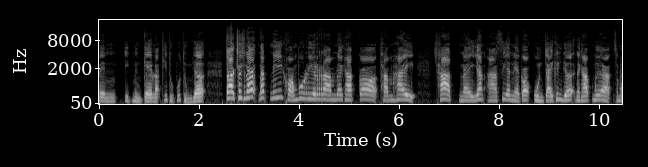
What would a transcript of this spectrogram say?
เป็นอีกหนึ่งเกมแหละที่ถูกพูดถึงเยอะ จากชัยชนะนัดนี้ของบุรีรัมย์นะครับ ก็ทำให้ ชาติในย่านอาเซียนเนี่ยก็อุ่นใจขึ้นเยอะนะครับ เมื่อสโม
